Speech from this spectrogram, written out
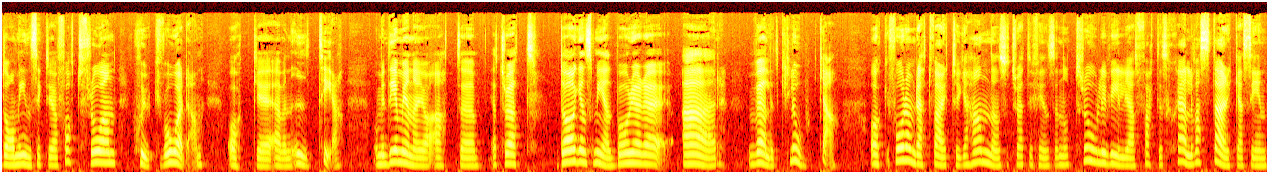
de insikter jag fått från sjukvården och eh, även IT. Och med det menar jag att eh, jag tror att dagens medborgare är väldigt kloka och får de rätt verktyg i handen så tror jag att det finns en otrolig vilja att faktiskt själva stärka sin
